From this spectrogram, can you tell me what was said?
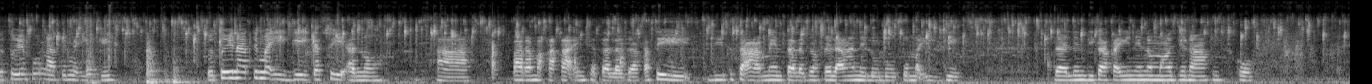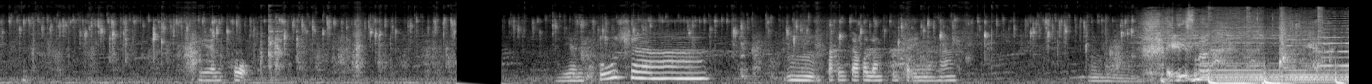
Tutuyin po natin maigi. Tutuyin natin maigi kasi ano, ah, para makakain siya talaga. Kasi dito sa amin talagang kailangan niluluto maigi. Dahil hindi kakainin ng mga junakis ko. Ayan po. Ayan po siya. Mm, pakita ko lang po sa inyo ha. Mm. It's my life.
